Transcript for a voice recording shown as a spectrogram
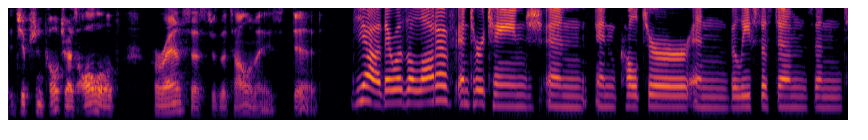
Egyptian culture as all of her ancestors, the Ptolemies, did. Yeah, there was a lot of interchange in in culture and belief systems and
